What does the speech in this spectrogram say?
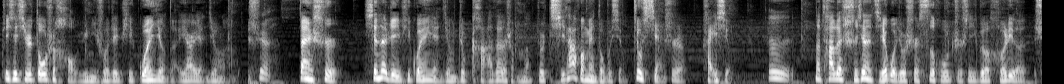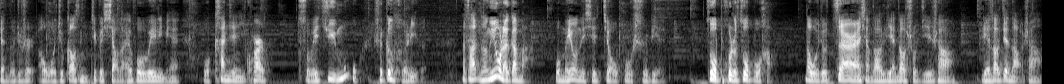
这些其实都是好于你说这批观影的 AR 眼镜了。是但是现在这一批观影眼镜就卡在了什么呢？就是其他方面都不行，就显示还行。嗯那它的实现的结果就是，似乎只是一个合理的选择，就是哦，我就告诉你，这个小的 FOV 里面，我看见一块所谓巨幕是更合理的。那它能用来干嘛？我没有那些交互识别，做或者做不好，那我就自然而然想到连到手机上，连到电脑上，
